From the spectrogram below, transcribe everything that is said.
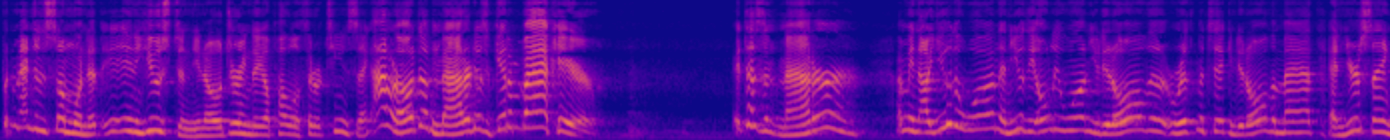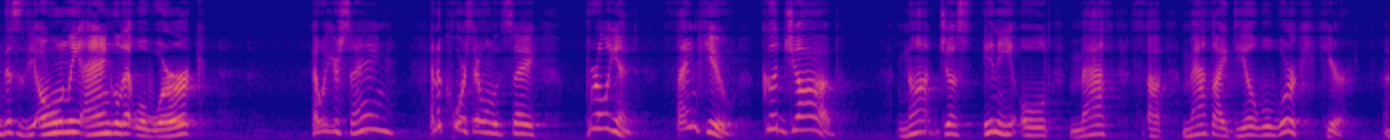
but imagine someone in Houston, you know, during the Apollo 13 saying, I don't know, it doesn't matter, just get them back here. It doesn't matter. I mean, are you the one and you're the only one? You did all the arithmetic and did all the math, and you're saying this is the only angle that will work? Is that what you're saying? And of course, everyone would say, Brilliant. Thank you. Good job. Not just any old math, uh, math ideal will work here,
